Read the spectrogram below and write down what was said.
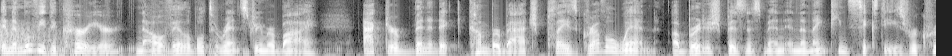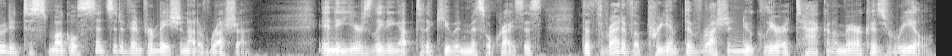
In the movie The Courier, now available to rent, stream, or buy, actor Benedict Cumberbatch plays Greville Wynne, a British businessman in the 1960s recruited to smuggle sensitive information out of Russia. In the years leading up to the Cuban Missile Crisis, the threat of a preemptive Russian nuclear attack on America is real.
